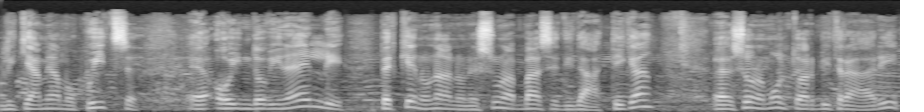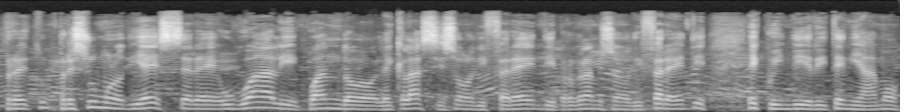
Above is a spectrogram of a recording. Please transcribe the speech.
li chiamiamo quiz eh, o indovinelli perché non hanno nessuna base didattica, eh, sono molto arbitrari, presumono di essere uguali quando le classi sono differenti, i programmi sono differenti e quindi riteniamo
